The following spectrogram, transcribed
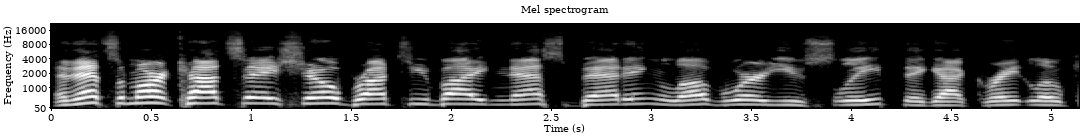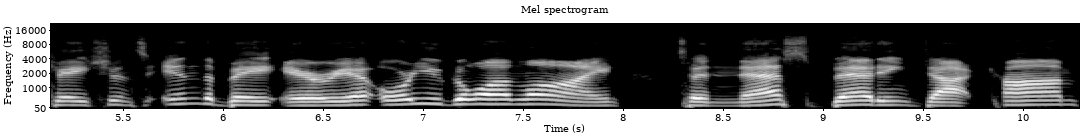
And that's the Mark Kotsay Show brought to you by Nest Bedding. Love where you sleep. They got great locations in the Bay Area, or you go online to nestbedding.com.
